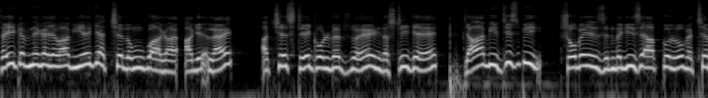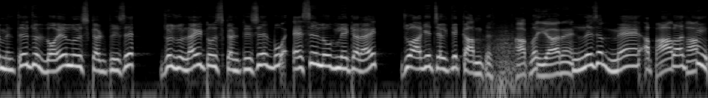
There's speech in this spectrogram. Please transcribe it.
सही करने का जवाब ये है कि अच्छे लोगों को आगे आगे लाए। अच्छे स्टेक होल्डर्स जो है इंडस्ट्री के हैं, जहाँ भी, जिस भी शोबे ज़िंदगी से आपको लोग अच्छे मिलते हैं, जो लॉयल हो इस कंट्री से, जो यूनाइट हो इस कंट्री से, वो ऐसे लोग लेकर आए जो आगे चल के काम कर। आप तैयार हैं? नहीं सर मैं आप- आप-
